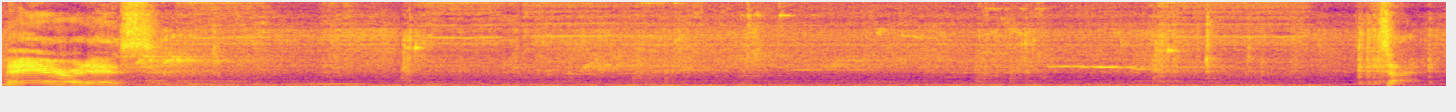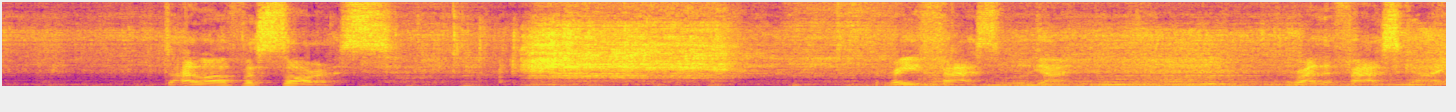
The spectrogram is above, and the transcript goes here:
There it is. Di- Dilophosaurus. Very fast little guy. A rather fast guy.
